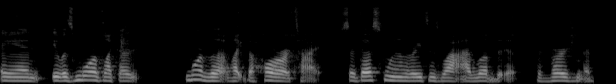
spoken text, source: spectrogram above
and it was more of like a more of the like the horror type. So that's one of the reasons why I love the the version of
